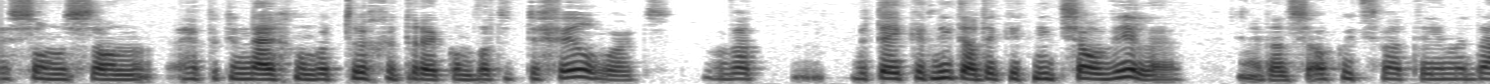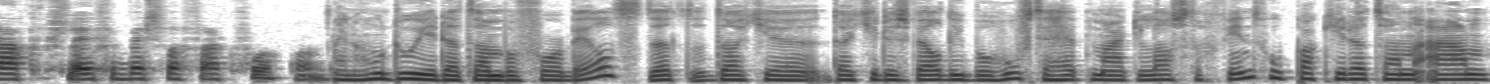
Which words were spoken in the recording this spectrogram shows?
soms dan heb ik de neiging om wat terug te trekken omdat het te veel wordt. Wat betekent niet dat ik het niet zou willen. Ja, dat is ook iets wat in mijn dagelijks leven best wel vaak voorkomt. En hoe doe je dat dan bijvoorbeeld? Dat, dat, je, dat je dus wel die behoefte hebt, maar het lastig vindt. Hoe pak je dat dan aan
